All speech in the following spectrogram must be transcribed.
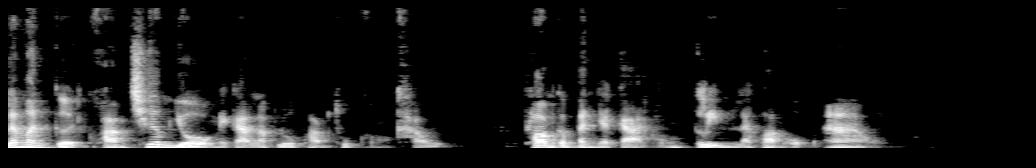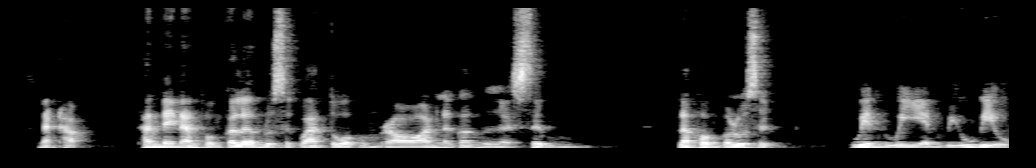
แล้วมันเกิดความเชื่อมโยงในการรับรู้ความทุกข์ของเขา พร้อมกับบรรยากาศของกลิ่นและความอบอ้าวนะครับ ทันใดนั้นผมก็เริ่มรู้สึกว่าตัวผมร้อนแล้วก็เหงื่อซึม แล้วผมก็รู้สึกเวียนเวียนวิววิว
